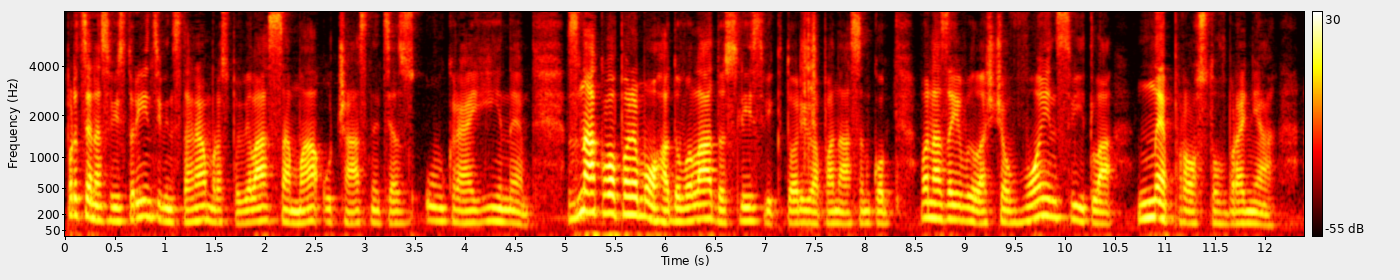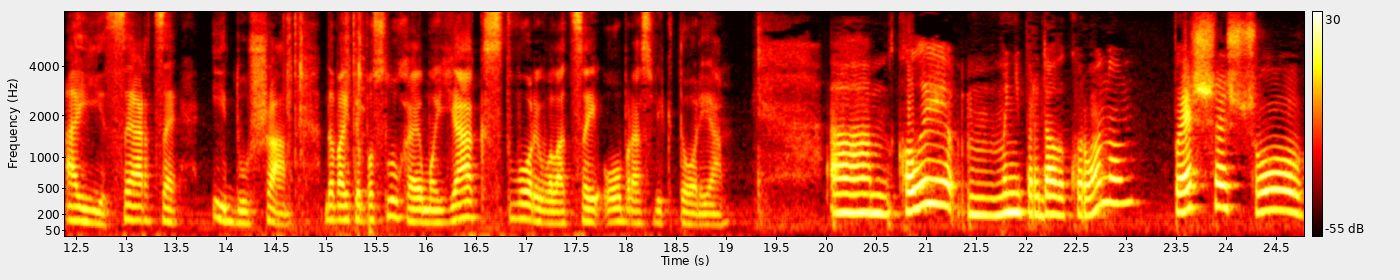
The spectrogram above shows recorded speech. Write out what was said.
Про це на своїй сторінці в інстаграм розповіла сама учасниця з України. Знакова перемога довела до сліз Вікторію Апанасенко. Вона заявила, що воїн світла не просто вбрання, а її серце і душа. Давайте послухаємо, як створювала цей образ Вікторія. Коли мені передали корону, перше, що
